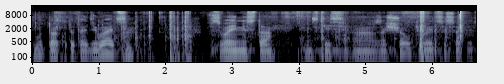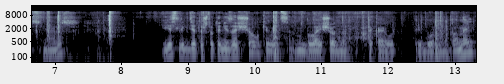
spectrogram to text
вот так вот это одевается в свои места. Здесь а, защелкивается, соответственно, раз. Если где-то что-то не защелкивается, ну, была еще одна такая вот приборная панель,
